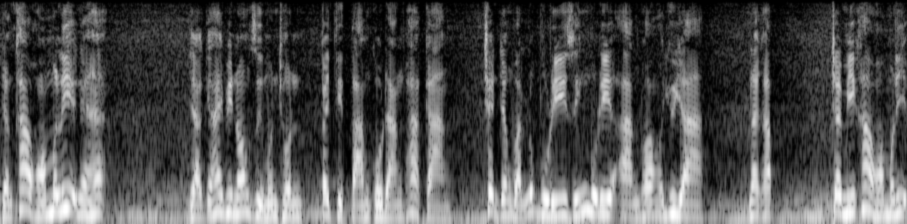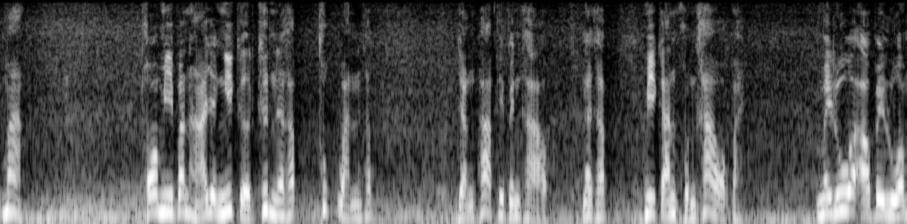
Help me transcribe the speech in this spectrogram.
อย่างข้าวหอมมะลิเนี่ยฮะอยากจะให้พี่น้องสื่อมวลชนไปติดตามโกดังภาคกลาง เช่น จังหวัดลบบุรีสิงห์บุรีอ่างทองอยุธยานะครับ จะมีข้าวหอมมะลิมาก พอมีปัญหาอย่างนี้เกิดขึ้นนะครับ ทุกวันครับ อย่างภาพที่เป็นข่าวนะครับ มีการขนข้าวออกไป ไม่รู้ว่าเอาไปรวม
